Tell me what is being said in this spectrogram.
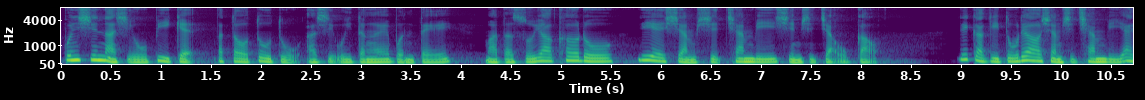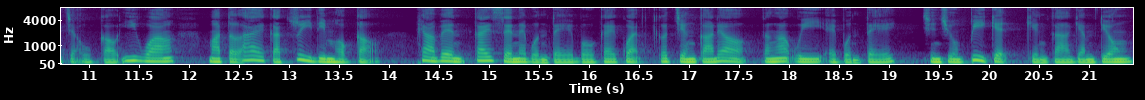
本身若是有闭结、腹肚肚肚，也是胃肠的问题。嘛，得需要考虑你的膳食纤维是毋是食有够。你家己除了膳食纤维爱食有够以外，嘛得爱甲水啉互够，避免改善的问题无解决，搁增加了肠仔胃的问题，亲像闭结更加严重。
